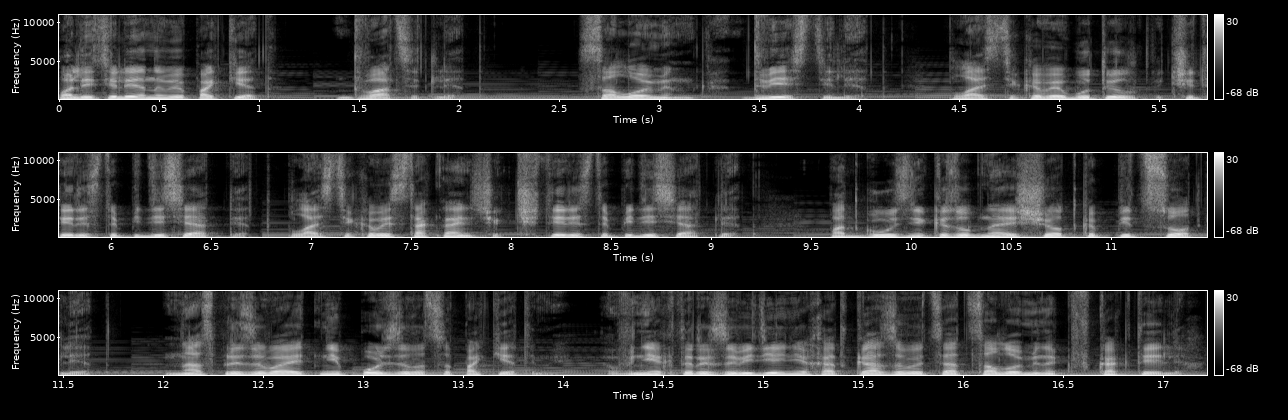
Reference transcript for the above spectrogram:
Полиэтиленовый пакет – 20 лет. Соломинка – 200 лет. Пластиковая бутылка – 450 лет. Пластиковый стаканчик – 450 лет. Подгузник и зубная щетка – 500 лет. Нас призывают не пользоваться пакетами. В некоторых заведениях отказываются от соломинок в коктейлях.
